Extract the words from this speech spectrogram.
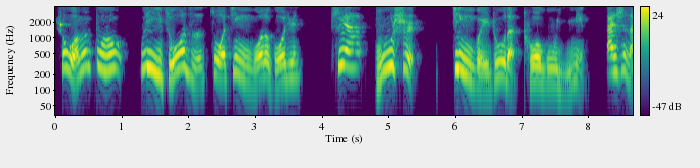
说我们不如立卓子做晋国的国君，虽然不是晋轨珠的托孤遗命，但是呢，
